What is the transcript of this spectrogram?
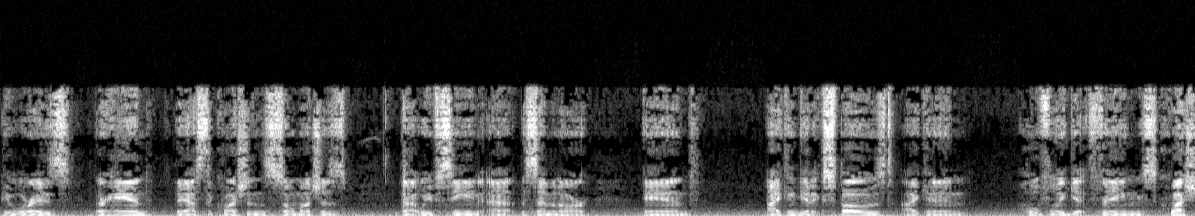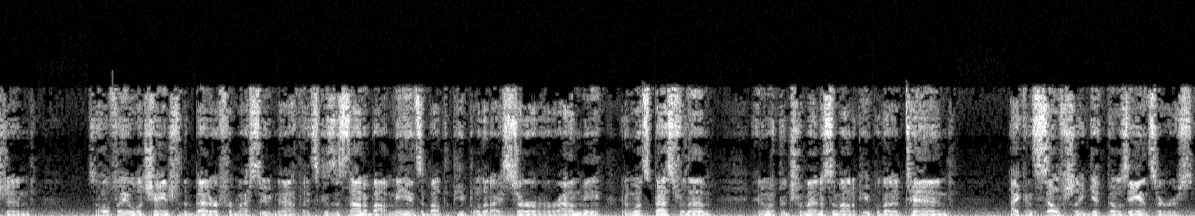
people raise their hand, they ask the questions so much as that we've seen at the seminar, and I can get exposed. I can hopefully get things questioned. So hopefully it will change for the better for my student athletes because it's not about me, it's about the people that I serve around me and what's best for them. And with the tremendous amount of people that attend, I can selfishly get those answers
